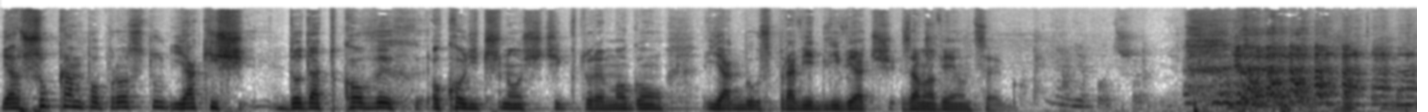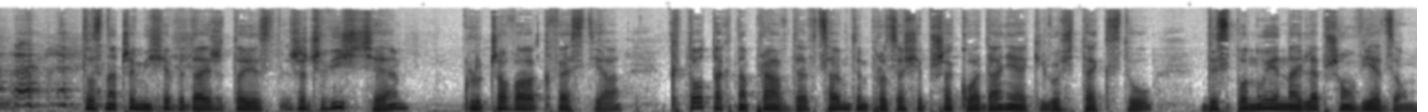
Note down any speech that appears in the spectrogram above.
ja szukam po prostu jakichś dodatkowych okoliczności, które mogą jakby usprawiedliwiać zamawiającego. To znaczy, mi się wydaje, że to jest rzeczywiście kluczowa kwestia, kto tak naprawdę w całym tym procesie przekładania jakiegoś tekstu dysponuje najlepszą wiedzą.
